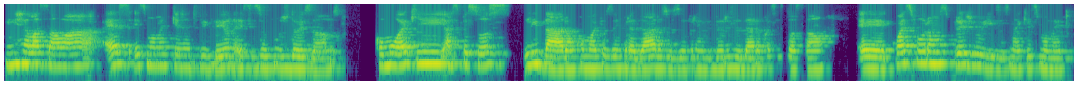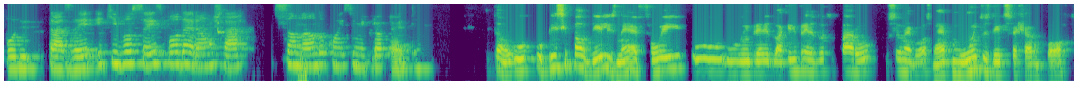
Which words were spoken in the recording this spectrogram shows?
em relação a esse momento que a gente viveu nesses últimos dois anos. Como é que as pessoas lidaram, como é que os empresários, os empreendedores lidaram com essa situação? É, quais foram os prejuízos né, que esse momento pôde trazer e que vocês poderão estar sanando com esse microcrédito? Então, o, o, principal deles, né, foi o, o, empreendedor, aquele empreendedor que parou o seu negócio, né? Muitos deles fecharam porta,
